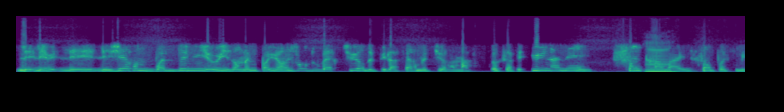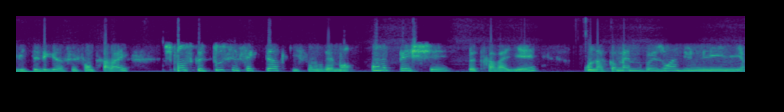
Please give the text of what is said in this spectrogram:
Les, les, les, les gérants de boîtes de nuit, eux, ils n'ont même pas eu un jour d'ouverture depuis la fermeture en mars. Donc ça fait une année sans travail, sans possibilité d'exercer son travail. Je pense que tous ces secteurs qui sont vraiment empêchés de travailler, on a quand même besoin d'une ligne.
